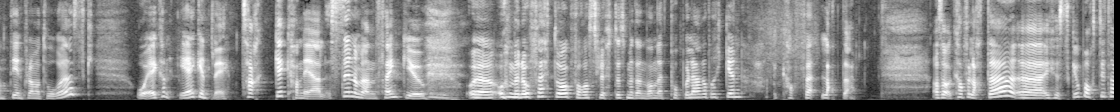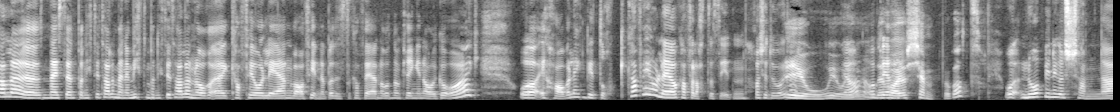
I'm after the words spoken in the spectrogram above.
antiinflamatorisk. antiinflammatorisk. Og jeg kan egentlig takke kanel, cinnamon, thank you. Og- og- Men også fett òg, for å ha sluttet med den populære drikken kaffe latte. Altså, Caffè latte eh, Jeg husker jo på 80-tallet, nei, sent på 90-tallet, men midten på 90-tallet, når eh, Kafé Olén var å finne på disse kafeene rundt omkring i Norge òg. Og jeg har vel egentlig drukket Kafé Olé og Caffè latte siden. Har ikke du òg det? Jo, jo, jo. Ja, det var jo kjempegodt. Og nå begynner jeg å skjønne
